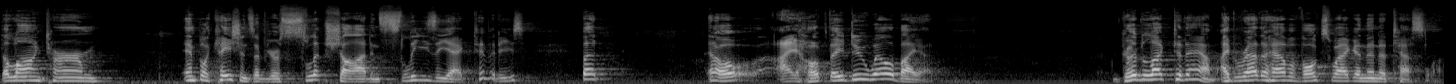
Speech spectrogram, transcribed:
the long term implications of your slipshod and sleazy activities. But, you know, I hope they do well by it. Good luck to them. I'd rather have a Volkswagen than a Tesla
